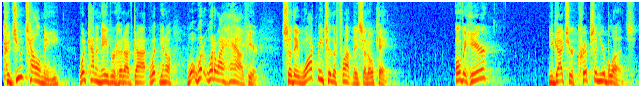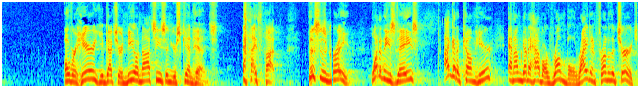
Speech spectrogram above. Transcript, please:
Could you tell me what kind of neighborhood I've got? What, you know, what, what, what do I have here? So they walked me to the front and they said, okay, over here, you got your Crips and your Bloods. Over here, you got your neo Nazis and your skinheads. And I thought, this is great. One of these days, I'm going to come here and I'm going to have a rumble right in front of the church.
